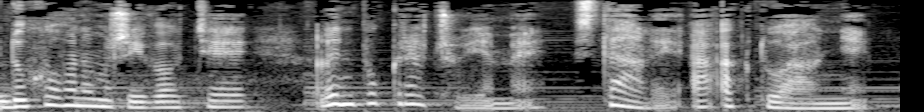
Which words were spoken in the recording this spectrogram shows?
duchovnom živote len pokračujeme stále a aktuálne.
